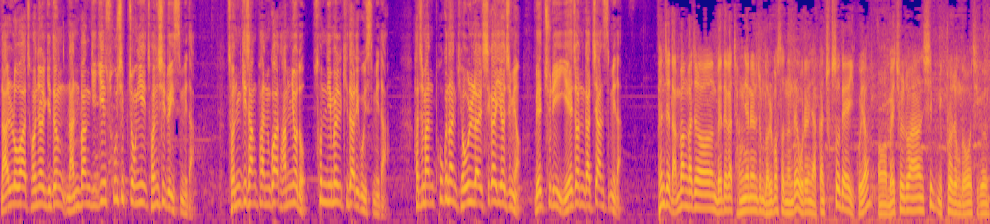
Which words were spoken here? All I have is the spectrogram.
난로와 전열기 등 난방기기 수십 종이 전시돼 있습니다. 전기 장판과 담요도 손님을 기다리고 있습니다. 하지만 포근한 겨울 날씨가 이어지며 매출이 예전 같지 않습니다. 현재 난방가전 매대가 작년에는 좀 넓었었는데 올해는 약간 축소돼 있고요. 어, 매출도 한 16% 정도 지금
